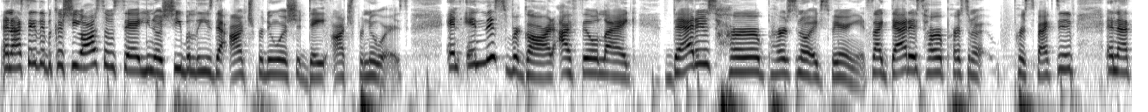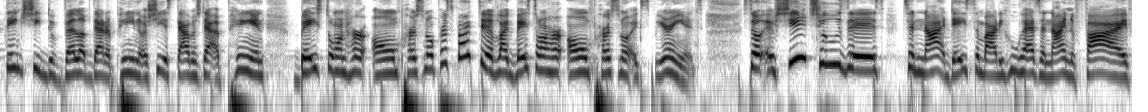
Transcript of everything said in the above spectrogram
And I say that because she also said, you know, she believes that entrepreneurs should date entrepreneurs. And in this regard, I feel like that is her personal experience. Like that is her personal perspective. And I think she developed that opinion or she established that opinion based on her own personal perspective, like based on her own personal experience. So if she chooses to not date somebody who has a nine to five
